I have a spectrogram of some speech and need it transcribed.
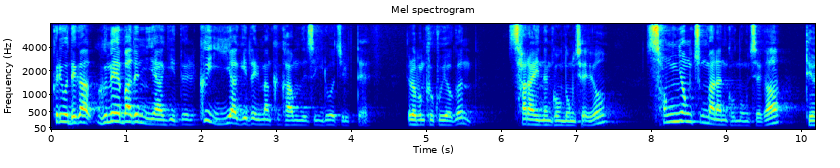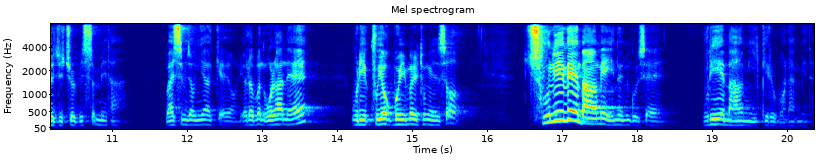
그리고 내가 은혜 받은 이야기들, 그 이야기들만 그 가운데서 이루어질 때, 여러분 그 구역은 살아있는 공동체요, 성령 충만한 공동체가 되어질 줄 믿습니다. 말씀 정리할게요. 여러분 올 한 해 우리 구역 모임을 통해서 주님의 마음에 있는 곳에 우리의 마음이 있기를 원합니다.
